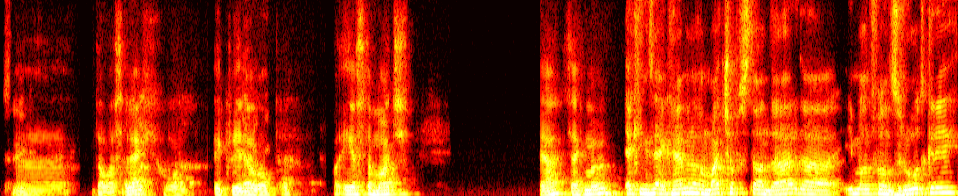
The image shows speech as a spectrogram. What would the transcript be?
Eh, dat was echt gewoon. Ik weet nog op, op de eerste match. Ja, zeg maar. Ik ging zeggen, ik heb nog een match op staan daar, dat iemand van ons rood kreeg.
